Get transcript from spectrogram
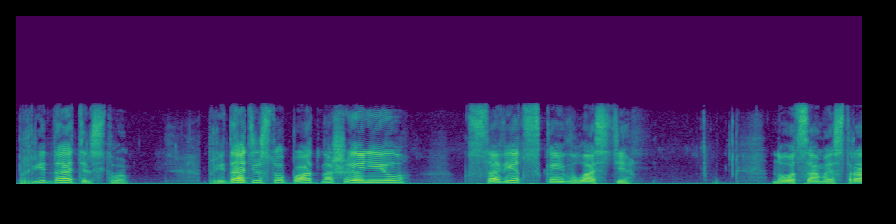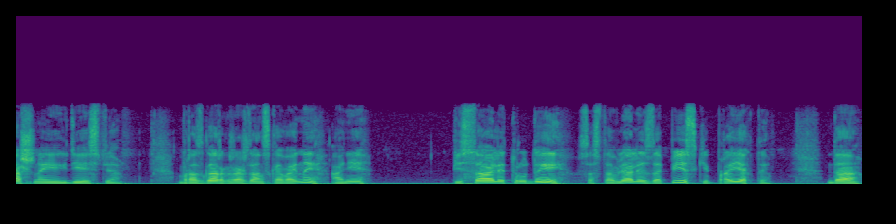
предательство. Предательство по отношению к советской власти. Но вот самое страшное их действие. В разгар гражданской войны они писали труды, составляли записки, проекты. Да,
